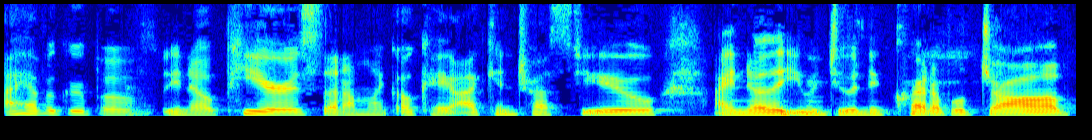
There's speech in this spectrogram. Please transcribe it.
I have a group of you know peers that I'm like, okay, I can trust you. I know that you would mm-hmm. do an incredible job,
